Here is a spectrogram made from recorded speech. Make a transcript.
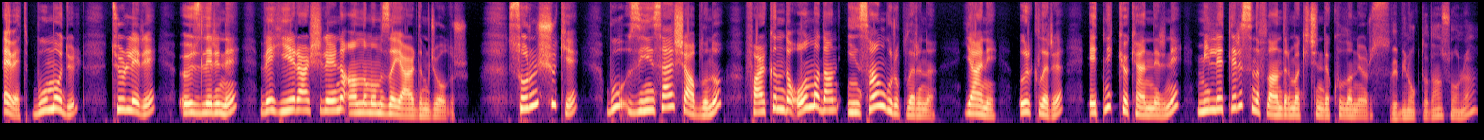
Evet, bu modül türleri, özlerini ve hiyerarşilerini anlamamıza yardımcı olur. Sorun şu ki, bu zihinsel şablonu farkında olmadan insan gruplarını, yani ırkları, etnik kökenlerini, milletleri sınıflandırmak için de kullanıyoruz. Ve bir noktadan sonra?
